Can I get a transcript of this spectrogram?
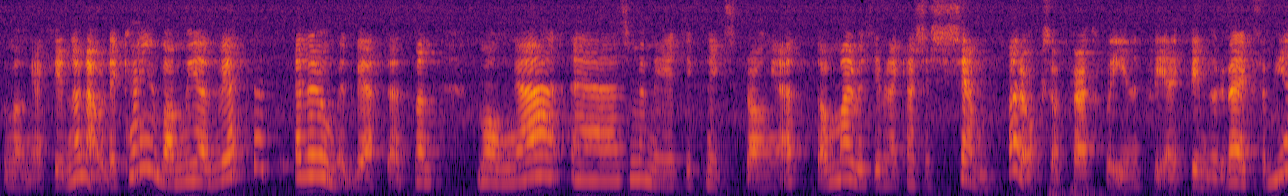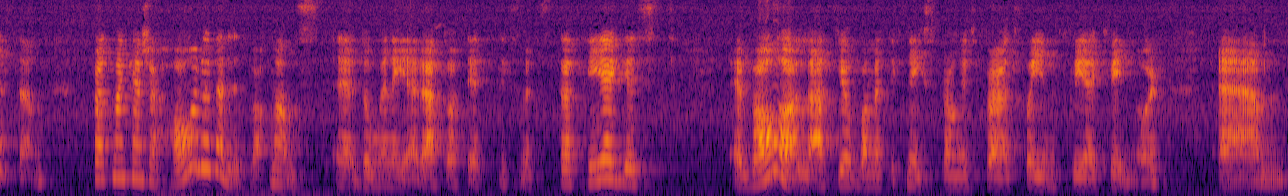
de unga kvinnorna. Och det kan ju vara medvetet eller omedvetet. Men många eh, som är med i Tekniksprånget, de arbetsgivarna kanske kämpar också för att få in fler kvinnor i verksamheten. För att man kanske har det väldigt mansdominerat och att det är liksom ett strategiskt Eh, val att jobba med Tekniksprånget för att få in fler kvinnor. Ehm,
